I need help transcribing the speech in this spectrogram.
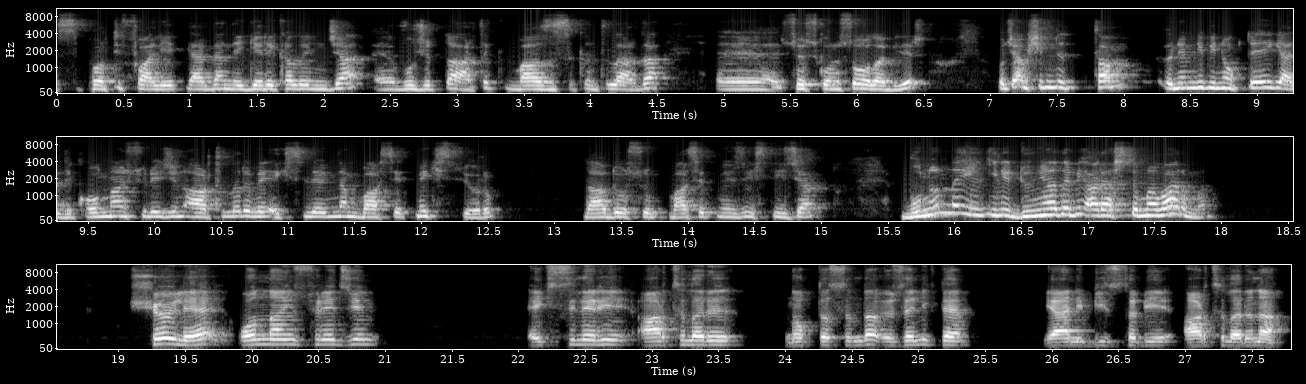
sportif faaliyetlerden de geri kalınca e, vücutta artık bazı sıkıntılar da e, söz konusu olabilir. Hocam şimdi tam önemli bir noktaya geldik. Online sürecin artıları ve eksilerinden bahsetmek istiyorum. Daha doğrusu bahsetmenizi isteyeceğim. Bununla ilgili dünyada bir araştırma var mı? Şöyle online sürecin eksileri artıları noktasında özellikle yani biz tabii artılarına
